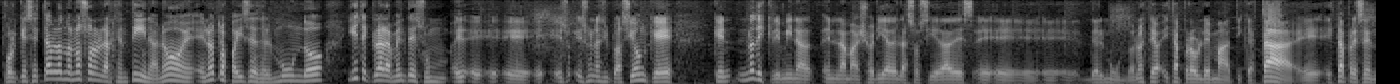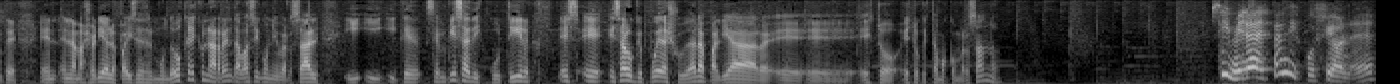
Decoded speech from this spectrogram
porque se está hablando no solo en Argentina, ¿no? En otros países del mundo, y este claramente es un es, es una situación que que no discrimina en la mayoría de las sociedades eh, eh, eh, del mundo, ¿no? Esta, esta problemática está, está presente en, la mayoría de los países del mundo. ¿Vos crees que una renta básica universal y, que se empiece a discutir es, es algo que puede ayudar a paliar esto, esto que estamos conversando? Sí, mira, está en discusión, ¿eh?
